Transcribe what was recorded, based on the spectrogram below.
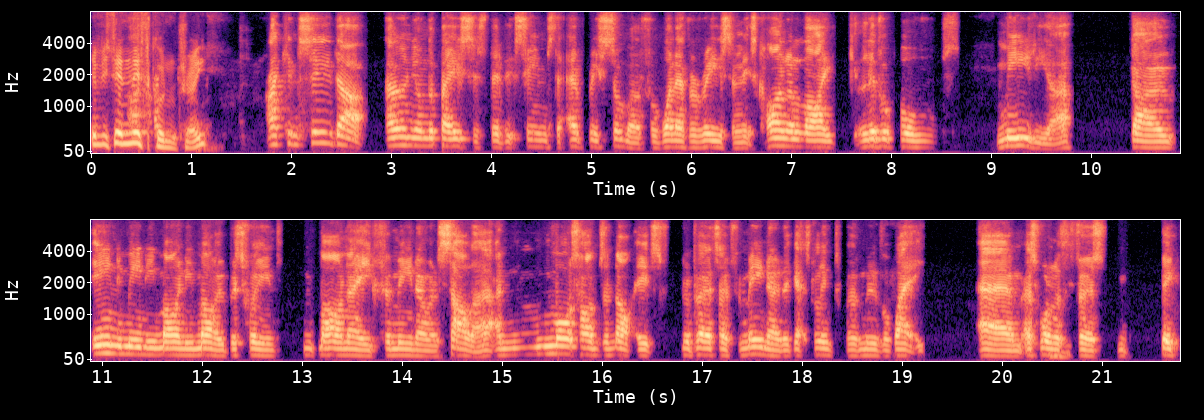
if it's in this country, I can see that only on the basis that it seems that every summer, for whatever reason, it's kind of like Liverpool's media go in meeny miny mo between Mane, Firmino, and Salah, and more times than not, it's Roberto Firmino that gets linked with a move away um, as one of the first big,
